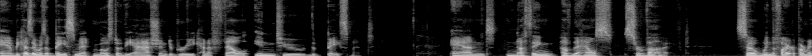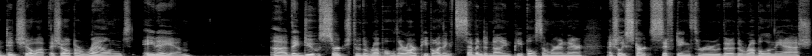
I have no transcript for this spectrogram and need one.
And because there was a basement, most of the ash and debris kind of fell into the basement. And nothing of the house survived. So when the fire department did show up, they show up around 8 a.m. Uh, they do search through the rubble. There are people, I think it's seven to nine people somewhere in there, actually start sifting through the, the rubble and the ash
